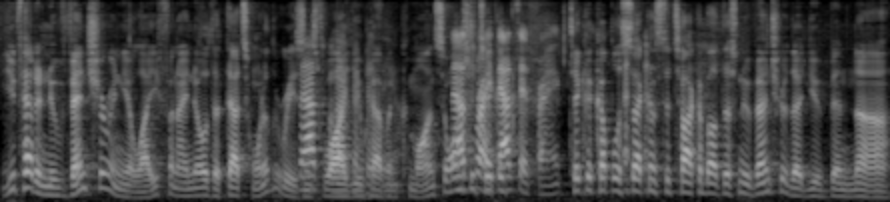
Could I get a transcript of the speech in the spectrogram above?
you've had a new venture in your life, and I know that that's one of the reasons That's what why I've been you busy haven't on. come on. So why That's don't you right. take That's a, it, Frank. Take a couple of seconds to talk about this new venture that you've been uh,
